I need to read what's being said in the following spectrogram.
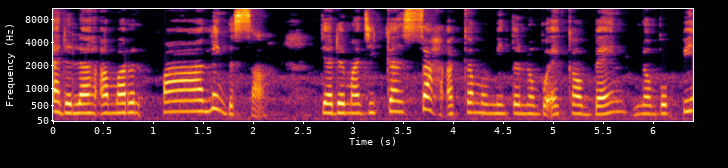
adalah amaran paling besar. Tiada majikan sah akan meminta nombor akaun bank, nombor PIN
